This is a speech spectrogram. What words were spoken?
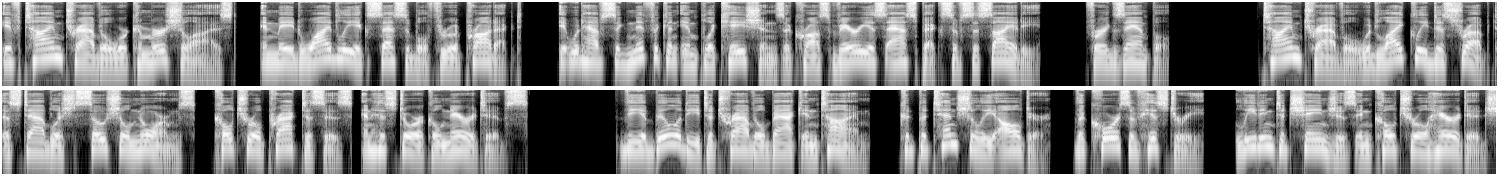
if time travel were commercialized and made widely accessible through a product, it would have significant implications across various aspects of society. For example, time travel would likely disrupt established social norms, cultural practices, and historical narratives. The ability to travel back in time could potentially alter the course of history, leading to changes in cultural heritage,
